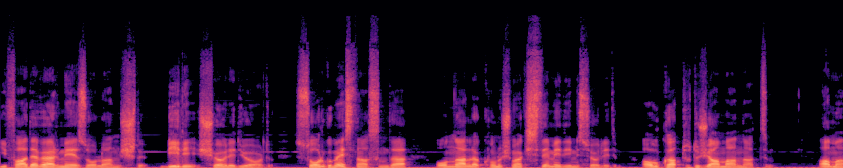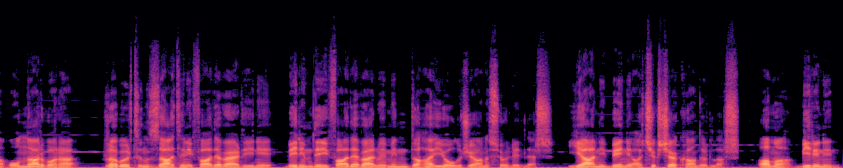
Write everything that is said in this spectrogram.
İfade vermeye zorlanmıştı. Billy şöyle diyordu. Sorgum esnasında onlarla konuşmak istemediğimi söyledim. Avukat tutacağımı anlattım. Ama onlar bana Robert'ın zaten ifade verdiğini, benim de ifade vermemin daha iyi olacağını söylediler. Yani beni açıkça kandırdılar. Ama Billy'nin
